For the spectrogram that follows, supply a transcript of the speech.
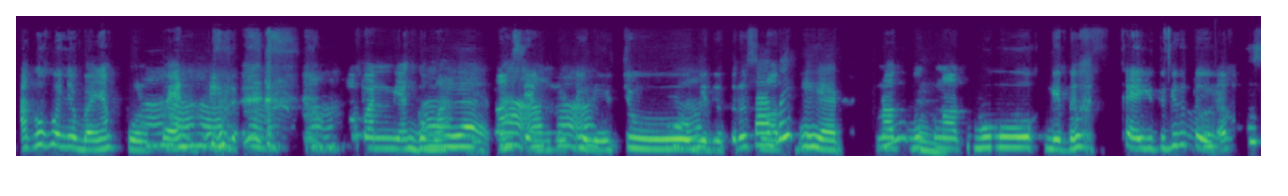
aku punya banyak pulpen, Ah, gitu. ah, ah. pulpen yang Ah, iya. Ah, yang ah, ah, ah. lucu-lucu gitu. Terus Tapi notebook, iya. notebook, Mm-mm. notebook gitu. Kayak gitu-gitu tuh. Mm-mm. Aku tuh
